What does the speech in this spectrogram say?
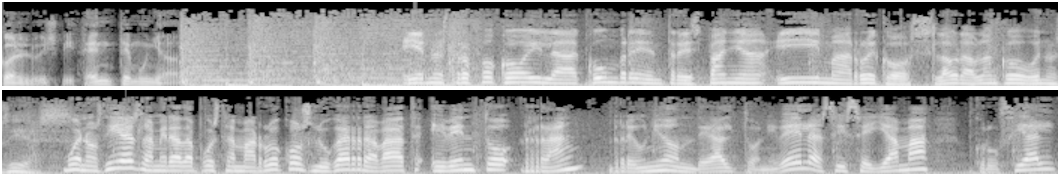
con Luis Vicente Muñoz. Y en nuestro foco hoy la cumbre entre España y Marruecos. Laura Blanco, buenos días. Buenos días, la mirada puesta en Marruecos, lugar Rabat, evento RAN, reunión de alto nivel, así se llama, crucial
